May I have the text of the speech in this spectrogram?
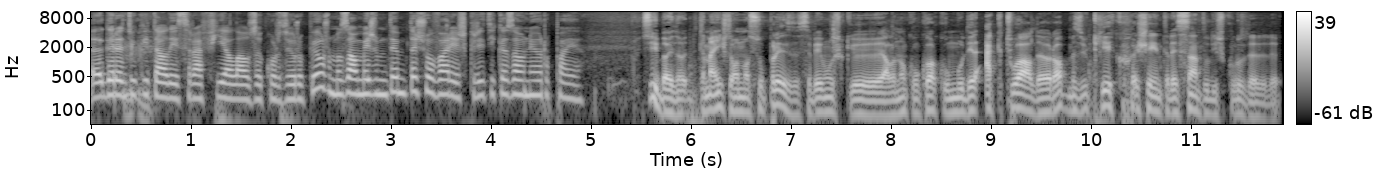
Uh, garantiu que Itália será fiel aos acordos europeus, mas ao mesmo tempo deixou várias críticas à União Europeia. Sim, bem, também isto é uma surpresa. Sabemos que ela não concorda com o modelo atual da Europa, mas o que, é eu achei interessante o discurso da, da, eh,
